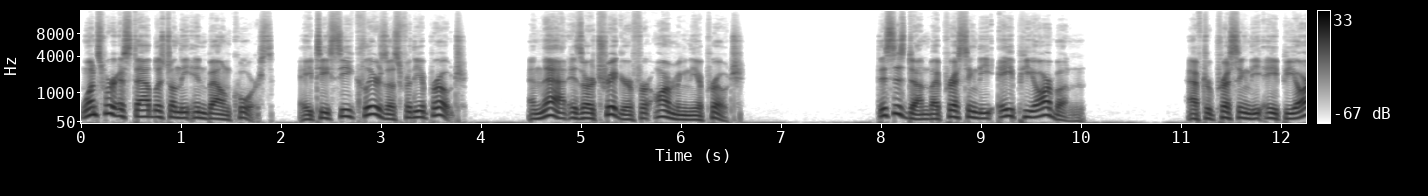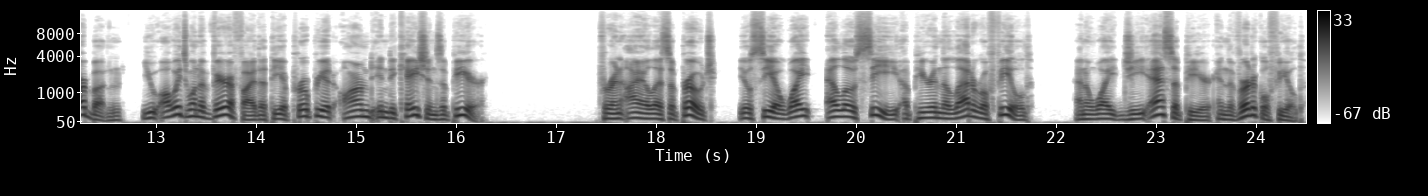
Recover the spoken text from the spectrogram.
Once we're established on the inbound course, ATC clears us for the approach, and that is our trigger for arming the approach. This is done by pressing the APR button. After pressing the APR button, you always want to verify that the appropriate armed indications appear. For an ILS approach, you'll see a white LOC appear in the lateral field and a white GS appear in the vertical field.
